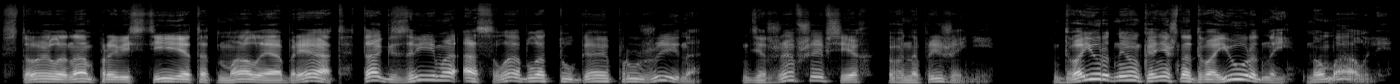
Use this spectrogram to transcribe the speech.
Стоило нам провести этот малый обряд, так зримо ослабла тугая пружина, державшая всех в напряжении. Двоюродный он, конечно, двоюродный, но мало ли.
